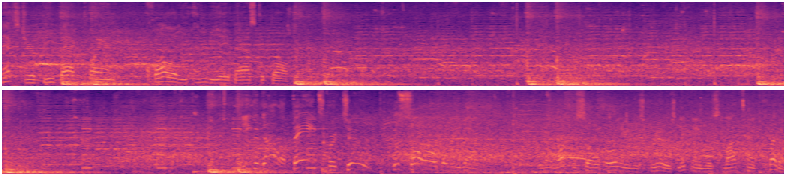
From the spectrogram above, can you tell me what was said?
next year be back playing quality NBA basketball. Two. Gasol the rebound. You know, Marc Gasol early in his career, his nickname was La Tanqueta.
